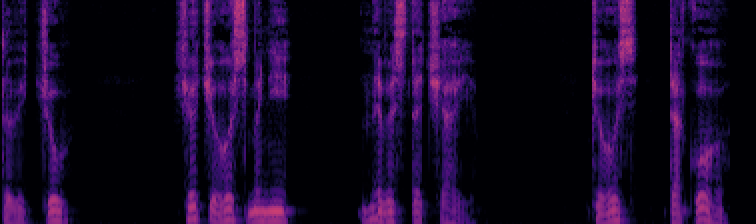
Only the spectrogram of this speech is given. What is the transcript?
то відчув, що чогось мені не вистачає, чогось такого,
